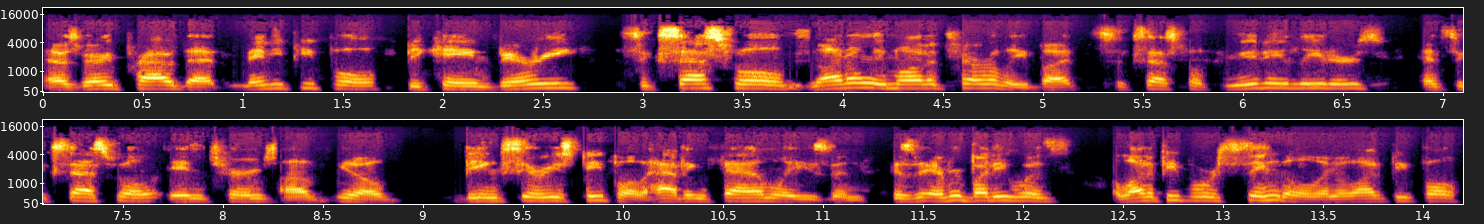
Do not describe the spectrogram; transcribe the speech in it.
I was very proud that many people became very successful, not only monetarily, but successful community leaders and successful in terms of, you know, being serious people, having families. And because everybody was, a lot of people were single and a lot of people,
